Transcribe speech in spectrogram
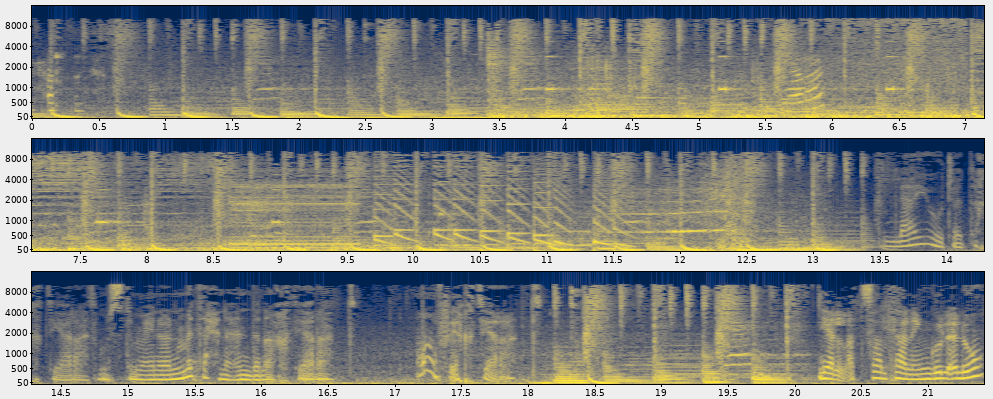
حرف الحاء. لا يوجد اختيارات مستمعين متى إحنا عندنا اختيارات؟ ما في اختيارات. يلا اتصال ثاني نقول ألو.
